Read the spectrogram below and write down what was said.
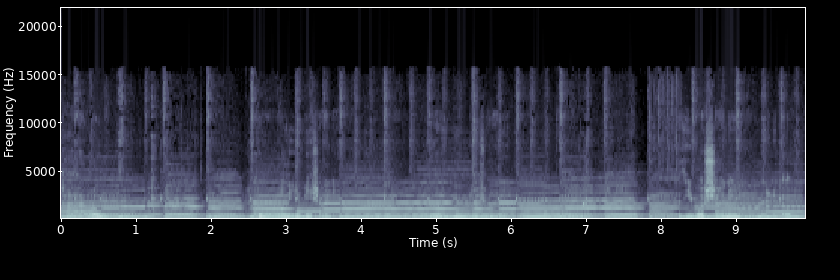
Pyro. Cool. Will you be shiny? Will you be shiny? Because he was shiny a minute ago.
